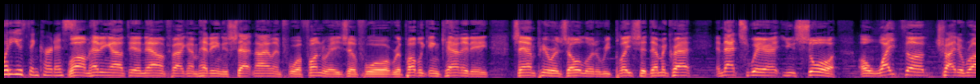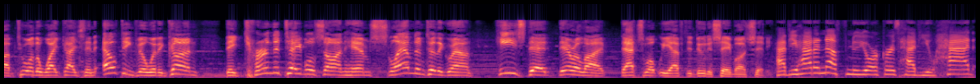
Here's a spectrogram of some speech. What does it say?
What do you think, Curtis? Well, I'm heading out there now. In fact, I'm heading to Staten Island for a fundraiser for Republican candidate Sam Pirozzolo to replace a Democrat. And that's where you saw a white thug try to rob two other white guys in Eltingville with a gun. They turned the tables on him, slammed him to the ground. He's dead. They're alive. That's what we have to do to save our city. Have you had enough, New Yorkers? Have you had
